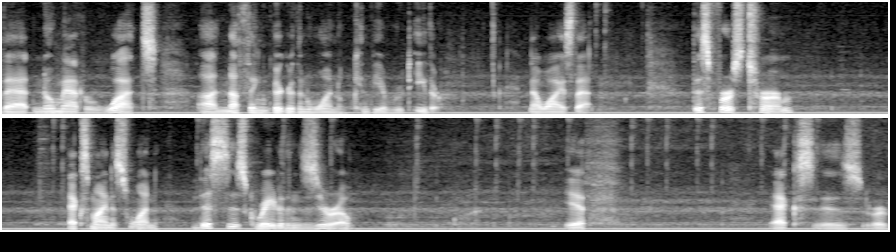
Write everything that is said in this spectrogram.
that no matter what, uh, nothing bigger than 1 can be a root either. Now why is that? This first term, x minus 1, this is greater than 0 if x is, or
